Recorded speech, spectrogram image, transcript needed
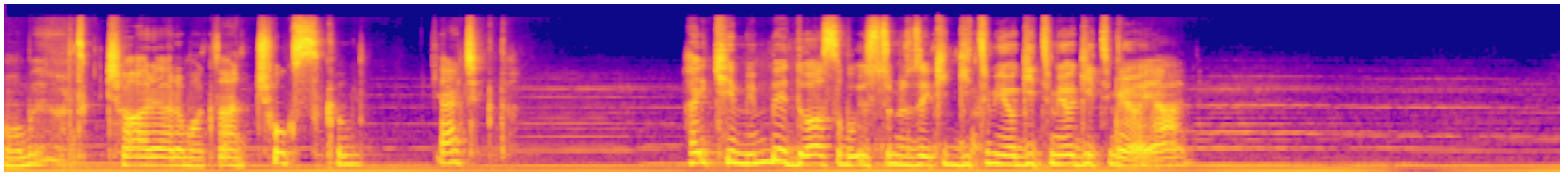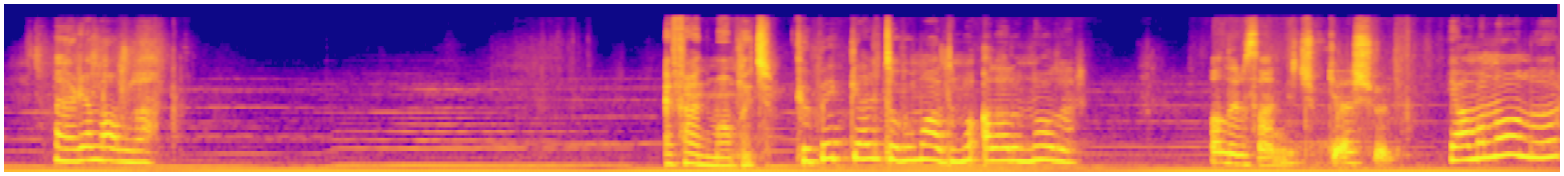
Ama ben artık çare aramaktan çok sıkıldım. Gerçekten. Hay kimin bedduası bu üstümüzdeki gitmiyor, gitmiyor, gitmiyor yani. Meryem abla, Efendim ablacığım. köpek geldi topumu aldım. Alalım ne olur. Alırız anneciğim gel şöyle. Ya ama ne olur.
